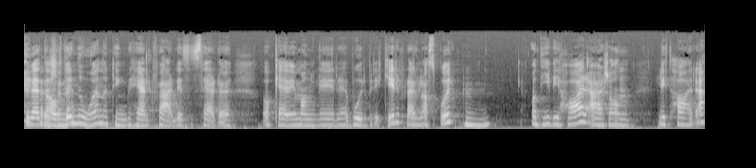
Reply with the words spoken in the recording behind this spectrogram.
Du vet alltid noe. Når ting blir helt ferdig, så ser du ok, vi mangler bordbrikker, for det er jo glassbord. Mm. Og de vi har, er sånn litt harde.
